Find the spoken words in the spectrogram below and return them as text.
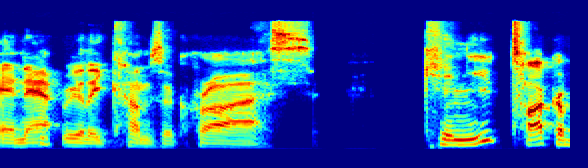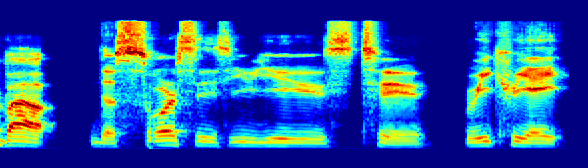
And that really comes across. Can you talk about the sources you use to recreate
